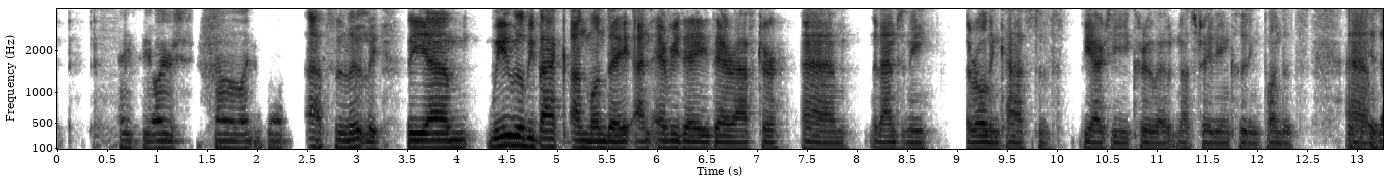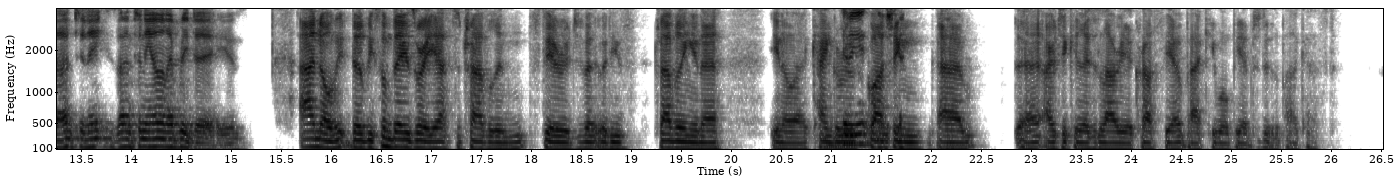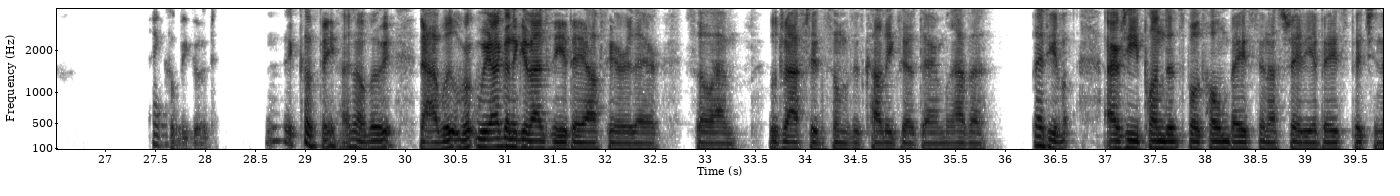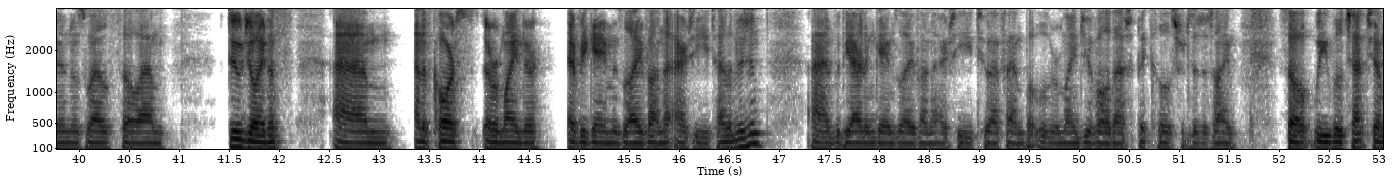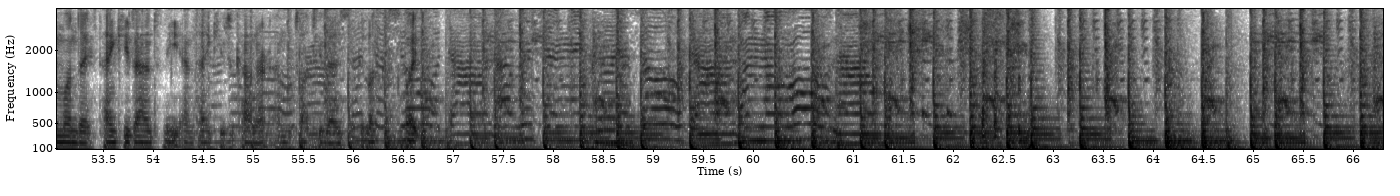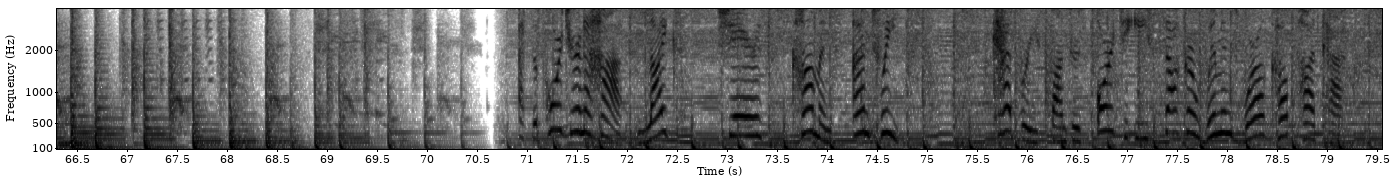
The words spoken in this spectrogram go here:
tasty Irish fellow like yourself. Absolutely. The um we will be back on Monday and every day thereafter um with Anthony, the rolling cast of the RTE crew out in Australia, including pundits. Is, Um, is Anthony is Anthony on every day? He is. I know there'll be some days where he has to travel in steerage, but when he's traveling in a you know a kangaroo he- squashing uh, uh, articulated lorry across the outback, he won't be able to do the podcast. It could be good. It could be, I know, but we, nah, we we are going to give Anthony a day off here or there, so um, we'll draft in some of his colleagues out there, and we'll have a plenty of RT pundits, both home based and Australia based, pitching in as well. So um, do join us, um, and of course, a reminder: every game is live on RTE television, and with the Ireland games live on RTE Two FM. But we'll remind you of all that a bit closer to the time. So we will chat to you on Monday. Thank you to Anthony, and thank you to Conor, and we'll talk to you then. Good luck. Bye. And a half likes, shares, comments, and tweets. Cadbury sponsors RTE Soccer Women's World Cup podcast.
